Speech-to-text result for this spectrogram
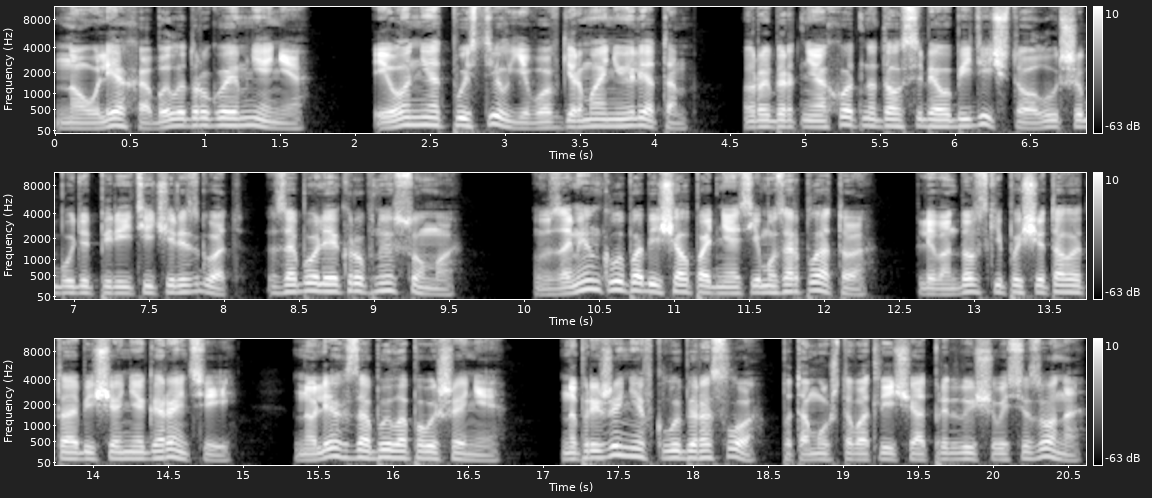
Но у Леха было другое мнение – и он не отпустил его в Германию летом. Роберт неохотно дал себя убедить, что лучше будет перейти через год, за более крупную сумму. Взамен клуб обещал поднять ему зарплату. Левандовский посчитал это обещание гарантией, но Лех забыл о повышении. Напряжение в клубе росло, потому что в отличие от предыдущего сезона,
